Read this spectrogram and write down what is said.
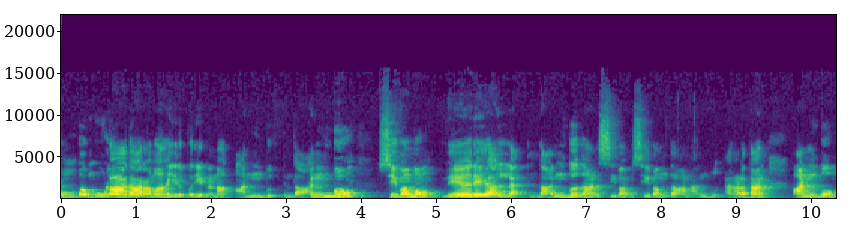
ரொம்ப மூலாதாரமாக இருப்பது என்னன்னா அன்பு. இந்த அன்பும் சிவமும் வேறே அல்ல. இந்த அன்பு தான் சிவம் சிவம் தான் அன்பு. அதனால தான் அன்பும்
